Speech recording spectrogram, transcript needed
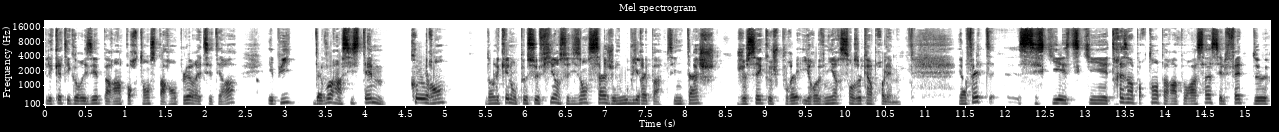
les catégoriser par importance, par ampleur, etc. Et puis d'avoir un système cohérent dans lequel on peut se fier en se disant ça, je n'oublierai pas. C'est une tâche, je sais que je pourrais y revenir sans aucun problème. Et en fait, c'est ce qui est ce qui est très important par rapport à ça, c'est le fait de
